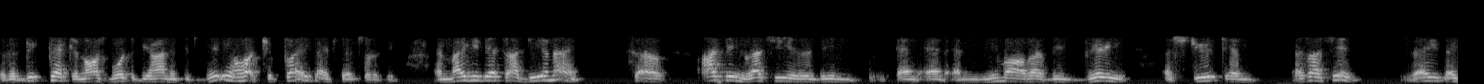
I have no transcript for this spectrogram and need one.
with a big pack and nice water behind it. It's very hard to play against that sort of thing. And maybe that's our DNA. So I think Rassie has been and and and Nima have been very astute and as I said, they they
